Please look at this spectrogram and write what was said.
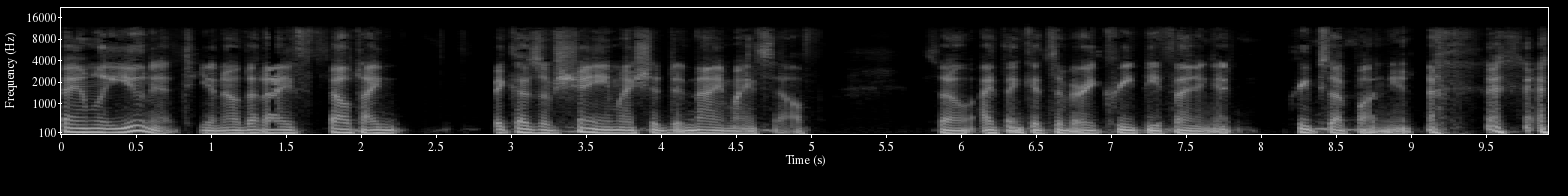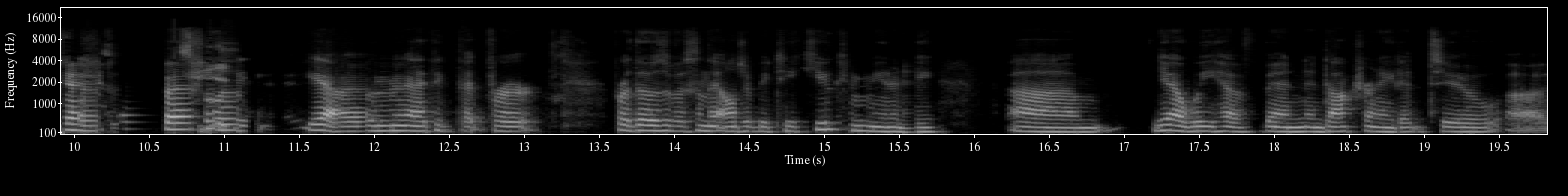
family unit you know that i felt i because of shame i should deny myself so i think it's a very creepy thing it creeps up on you Yeah, yeah. I mean, I think that for for those of us in the LGBTQ community, um, yeah, we have been indoctrinated to uh,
